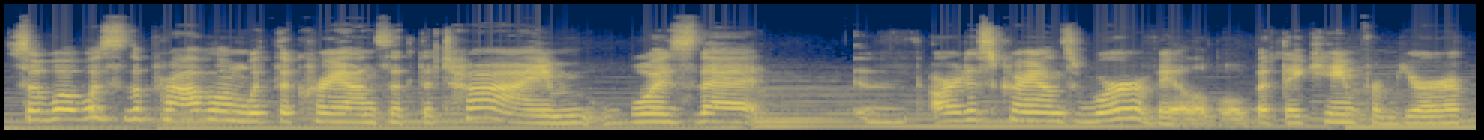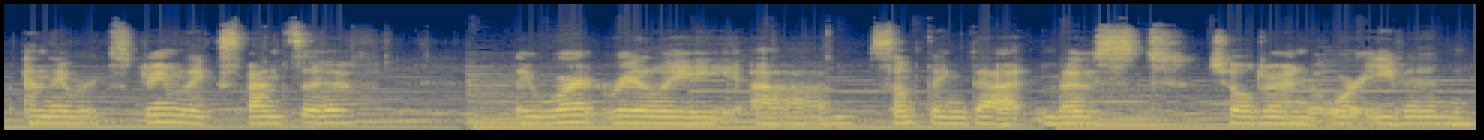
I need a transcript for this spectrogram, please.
So, what was the problem with the crayons at the time was that artist crayons were available, but they came from Europe and they were extremely expensive. They weren't really um, something that most children or even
